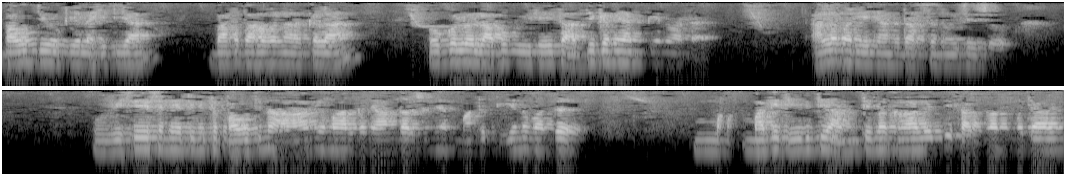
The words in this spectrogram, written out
බෞද්ධයෝ කියලා හිටියා බණ භාවනා කළා. ඕගොල්ලෝ ලැබපු විශේෂ අධිගමයක් වෙනවට අල්ලමරිය ඥාන දර්ශන විශේෂෝ විශේෂණය පිණිස පවතින ආර්ය මාර්ග ඥාන දර්ශනයක් මට තියෙනවද? මගේ ජීවිතයේ අන්තිම කාලෙදී සත්‍වත්මචාරයන්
